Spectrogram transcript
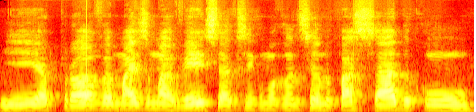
E a prova, mais uma vez, assim como aconteceu no passado com,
